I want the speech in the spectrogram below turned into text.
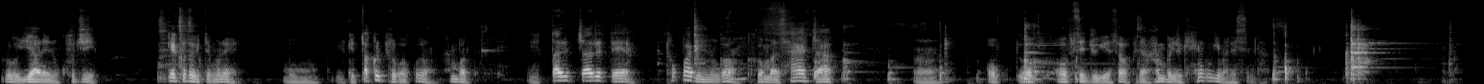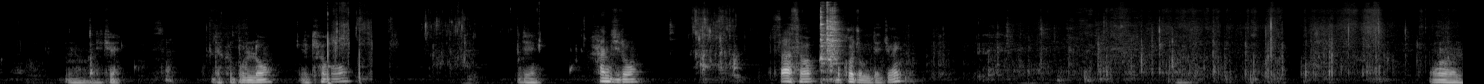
그리고 이 안에는 굳이 깨끗하기 때문에 뭐 이렇게 닦을 필요가 없고요. 한번 이 딸, 자를 때 톱밥 있는 거 그것만 살짝 어, 없, 없, 없애주기 위해서 그냥 한번 이렇게 헹구기만 했습니다. 음, 이렇게 쌀. 이제 그 물로 이렇게 하고 이제 한지로 싸서 묶어주면 되죠. 오늘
